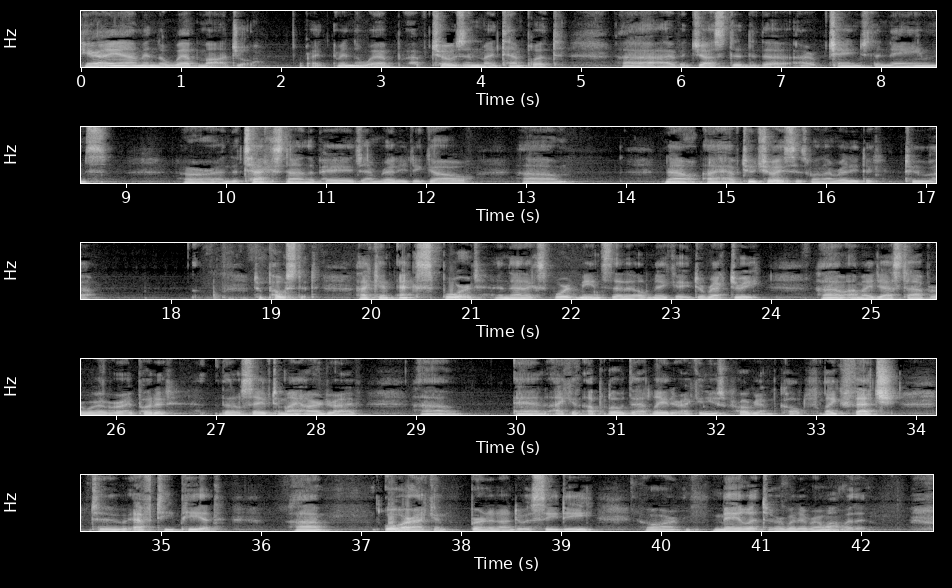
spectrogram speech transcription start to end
here I am in the web module. Right, I'm in the web. I've chosen my template. Uh, I've adjusted the, I've changed the names or and the text on the page. I'm ready to go. Um, now I have two choices when I'm ready to to uh, to post it. I can export, and that export means that it'll make a directory uh, on my desktop or wherever I put it that'll save to my hard drive. Um, and I can upload that later. I can use a program called like Fetch to FTP it. Um, or I can burn it onto a CD or mail it or whatever I want with it.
